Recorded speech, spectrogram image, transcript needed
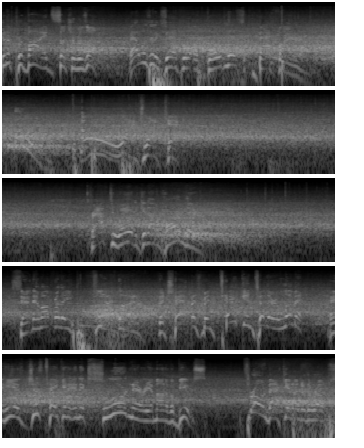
going to provide such a result. That was an example of boldness backfiring. Oh, what a drop kick. Way to get out of harm there. Setting him up for the flatliner. The champ has been taken to their limit. And he has just taken an extraordinary amount of abuse. Thrown back in under the ropes.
